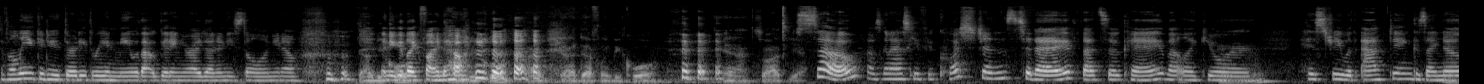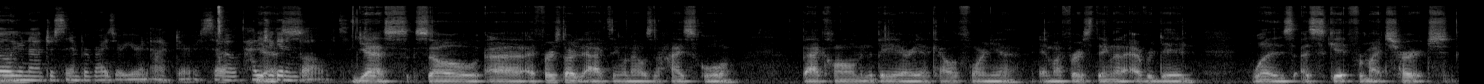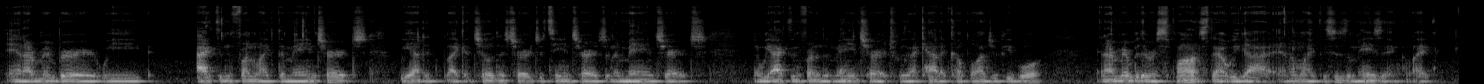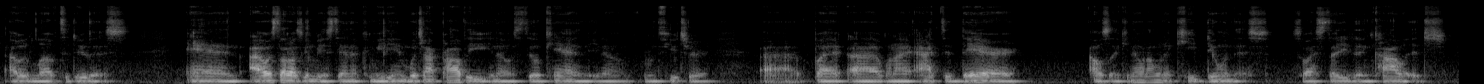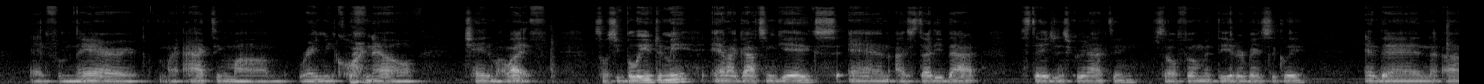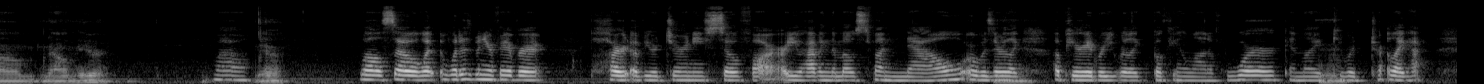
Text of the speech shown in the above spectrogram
If only you could do 33 and me without getting your identity stolen, you know? And cool. you could like find out. That'd, cool. that'd, that'd definitely be cool. Yeah. So I, yeah. So, I was going to ask you a few questions today, if that's okay, about like your Mhm. history with acting, because I know Mhm. you're not just an improviser, you're an actor. So, how did you get involved? Yes. So uh, I first started acting when I was in high school, back home in the Bay Area, California. And my first thing that I ever did was a skit for my church. And I remember we acted in front of like the main church. We had a, like a children's church, a teen church, and a main church. And we acted in front of the main church. We like had a couple hundred people. And I remember the response that we got. And I'm like, this is amazing. Like, I would love to do this and I always thought I was going to be a stand-up comedian, which I probably, you know, still can, you know, from the future. Uh, but uh, when I acted there, I was like, you know what, I want to keep doing this. So I studied in college, and from there, my acting mom, Rami Cornell, changed my life. So she believed in me, and I got some gigs, and I studied that, stage and screen acting, so film and theater basically, and then um, now I'm here. Wow. Yeah. Well, so what what has been your favorite part of your journey so far? Are you having the most fun now, or was there like a period where you were like booking a lot of work and like you Mhm. were tr- like,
